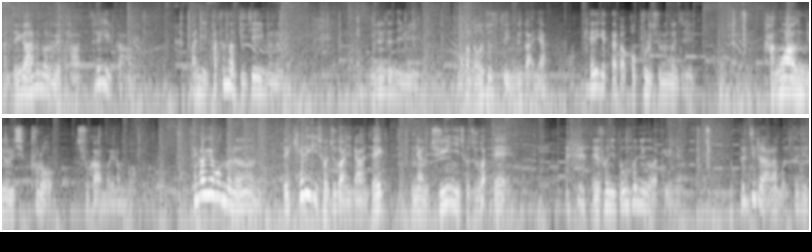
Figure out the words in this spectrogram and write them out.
아, 내가 하는 거는 왜 다 쓰레기일까? 아니 파트너 BJ면은 운영자님이 뭐가 넣어줄 수도 있는 거 아니야? 어, 캐릭에다가 버프를 주는 건지 강화 확률 10% 추가 뭐 이런 거. 생각해 보면은 내 캐릭이 저주가 아니라 내 그냥 주인이 저주 같대 내 손이 똥손인 것 같아 그냥. 뭐 뜨지를 않아 뭘 뜨지를.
